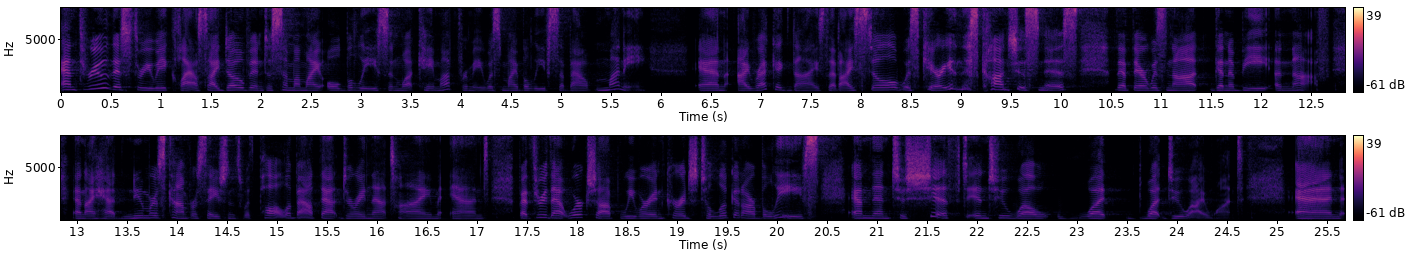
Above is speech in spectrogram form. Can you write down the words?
And through this three week class, I dove into some of my old beliefs, and what came up for me was my beliefs about money And I recognized that I still was carrying this consciousness that there was not going to be enough. And I had numerous conversations with Paul about that during that time. And but through that workshop, we were encouraged to look at our beliefs and then to shift into, well, what what do I want? And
